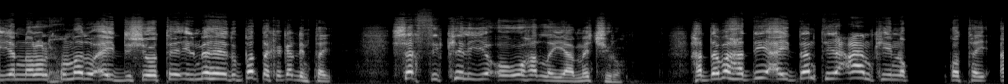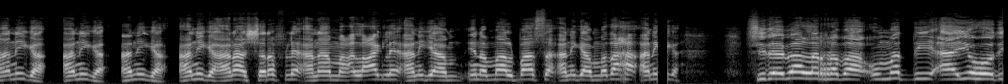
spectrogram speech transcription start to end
iyo nolol xumadu ay dishootay ilmaheedu badda kaga dhintay shakhsi keliya oo u hadlayaa ma jiro. Haddaba haddii ay dantii caamkii noqotay aniga aniga aniga aniga anaa sharaf leh anaa maclacag leh aniga ina maal baasa aniga madaxa aniga sidee baa la rabaa ummaddii aayahoodii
